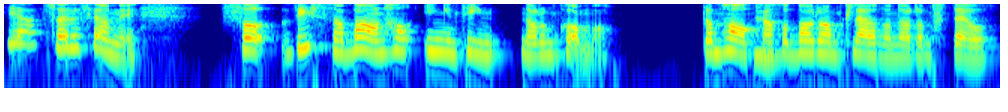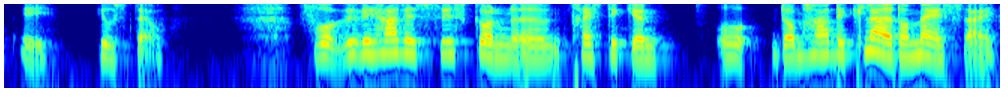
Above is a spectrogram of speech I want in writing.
Ja, så det får ni. För vissa barn har ingenting när de kommer. De har mm. kanske bara de kläderna de står i just då. För vi hade syskon, eh, tre stycken, och de hade kläder med sig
